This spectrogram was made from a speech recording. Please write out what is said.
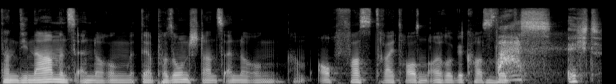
Dann die Namensänderung mit der Personenstandsänderung haben auch fast 3000 Euro gekostet. Was? Echt?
